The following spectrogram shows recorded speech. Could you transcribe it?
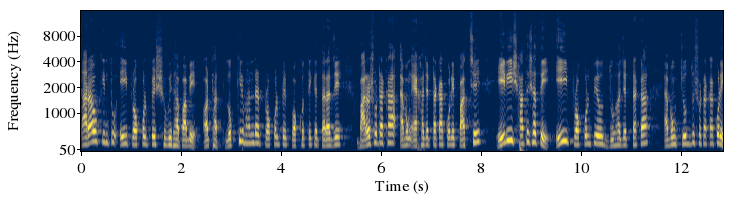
তারাও কিন্তু এই প্রকল্পের সুবিধা পাবে। অর্থাৎ লক্ষ্মীর ভাণ্ডার প্রকল্পের পক্ষ থেকে তারা যে বারোশো টাকা এবং এক হাজার টাকা করে পাচ্ছে, এরই সাথে সাথে এই প্রকল্পেও দু হাজার টাকা এবং চোদ্দোশো টাকা করে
